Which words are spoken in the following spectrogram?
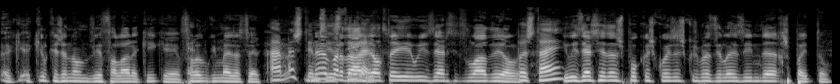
aquilo que a gente não devia falar aqui, que é falando um bocadinho mais a sério. Ah, mas temos Na verdade, direito. ele tem o exército do lado dele. Pois tem. E o exército é das poucas coisas que os brasileiros ainda respeitam.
